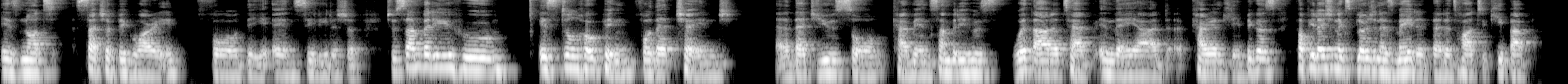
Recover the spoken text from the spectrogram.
is not such a big worry for the anc leadership to somebody who is still hoping for that change uh, that you saw come in, somebody who's without a tap in their yard currently, because population explosion has made it that it's hard to keep up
